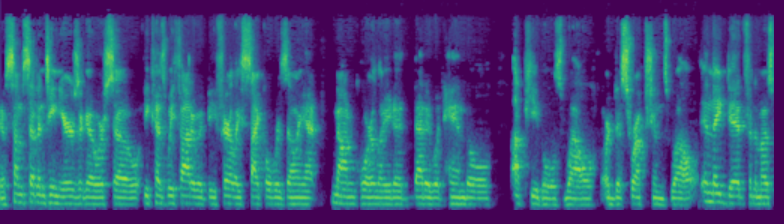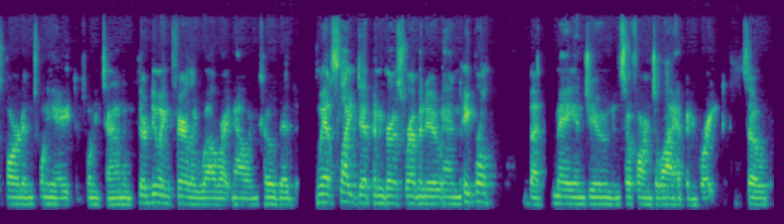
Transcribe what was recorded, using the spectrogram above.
you know, some 17 years ago or so because we thought it would be fairly cycle resilient, non-correlated, that it would handle upheavals well or disruptions well. And they did for the most part in 28 to 2010. And they're doing fairly well right now in COVID. We had a slight dip in gross revenue in April, but May and June and so far in July have been great. So,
